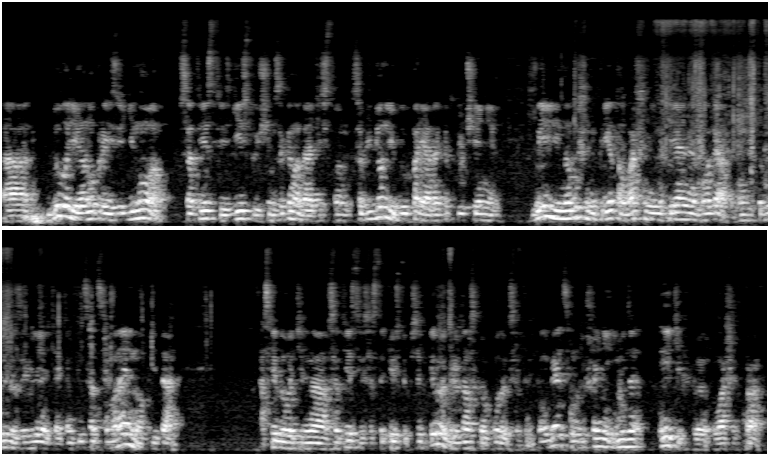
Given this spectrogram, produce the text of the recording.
А было ли оно произведено в соответствии с действующим законодательством, соблюден ли был порядок отключения, были ли нарушены при этом ваши нематериальные блага, потому что вы же заявляете о компенсации морального вреда, а следовательно, в соответствии со статьей 151 Гражданского кодекса предполагается нарушение именно этих э, ваших прав,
